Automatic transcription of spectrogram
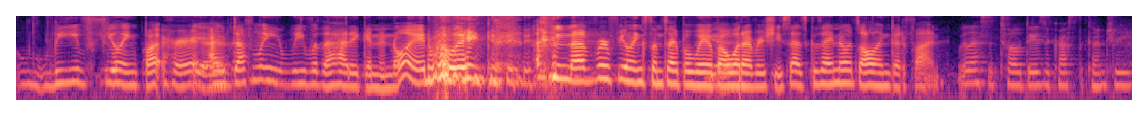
leave feeling butthurt. Yeah. I definitely leave with a headache and annoyed, but like, never feeling some type of way Yeah. about whatever she says because I know it's all in good fun. we lasted 12 days across the country.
